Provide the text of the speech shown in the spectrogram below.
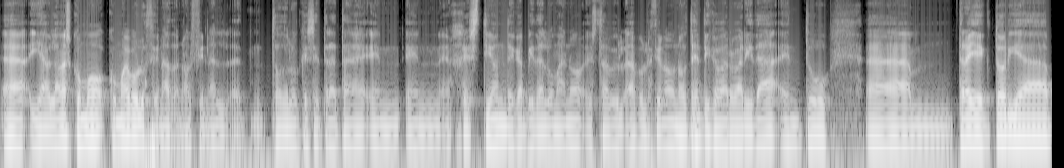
Eh, y hablabas cómo, cómo, ha evolucionado, ¿no? Al final eh, todo lo que se trata en, gestión de capital humano está, ha evolucionado una auténtica barbaridad en tu trayectoria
